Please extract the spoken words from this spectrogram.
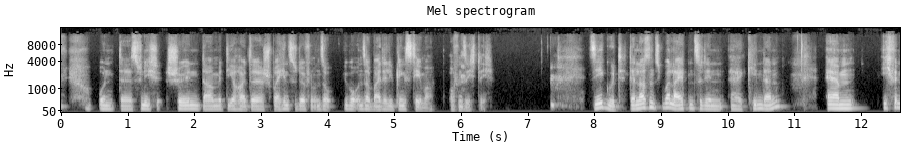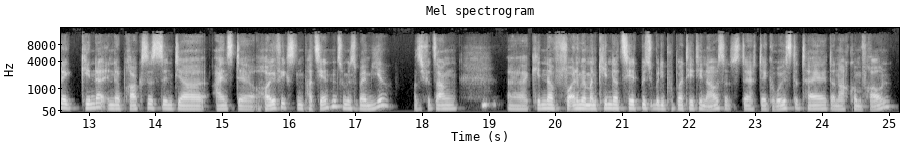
und äh, finde ich schön, da mit dir heute sprechen zu dürfen unser, über unser beide Lieblingsthema, offensichtlich. Sehr gut. Dann lass uns überleiten zu den äh, Kindern. Ähm, ich finde, Kinder in der Praxis sind ja eins der häufigsten Patienten, zumindest bei mir. Also ich würde sagen, äh, Kinder, vor allem wenn man Kinder zählt bis über die Pubertät hinaus, das ist der, der größte Teil. Danach kommen Frauen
